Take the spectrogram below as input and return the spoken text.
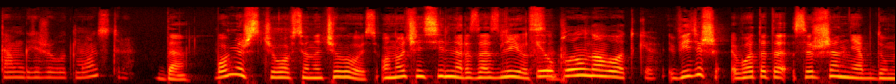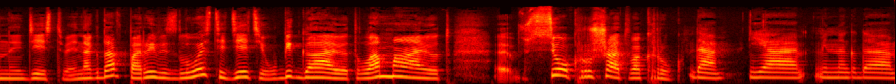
Там, где живут монстры? Да. Помнишь, с чего все началось? Он очень сильно разозлился. И уплыл на лодке. Видишь, вот это совершенно необдуманные действия. Иногда в порыве злости дети убегают, ломают, все крушат вокруг. Да, я иногда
